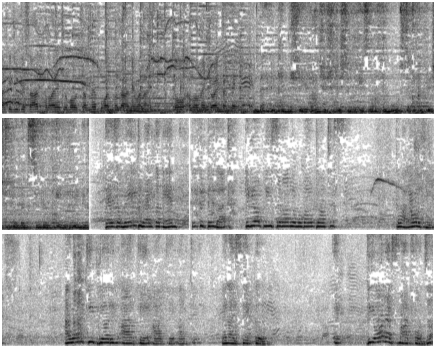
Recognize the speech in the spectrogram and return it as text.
R के जी के साथ हमारे शोभा उत्सव में बहुत मज़ा आने वाला है तो अब हम एंजॉय करते हैं. There is a way to welcome him. We could do that. Can you all please turn on your mobile torches? Come on, all of you. I want to keep hearing RK, RK, RK when I say go. Eh, We all have smartphones, huh?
